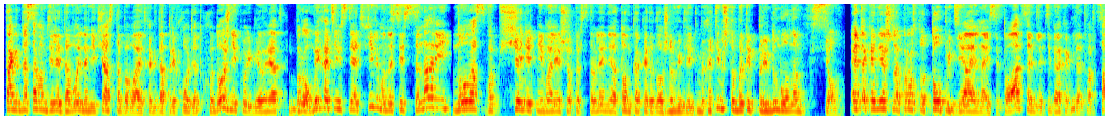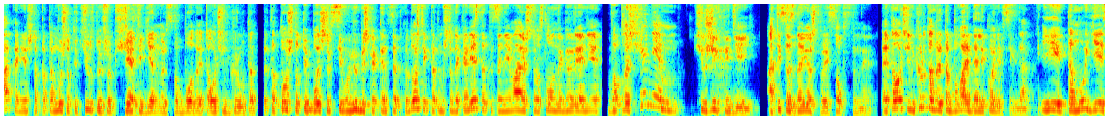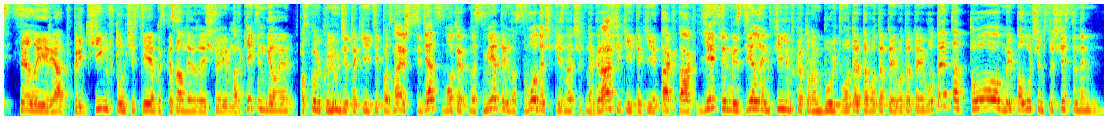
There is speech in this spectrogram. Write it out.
Так на самом деле довольно нечасто бывает, когда приходят к художнику и говорят, бро, мы хотим снять фильм, у нас есть сценарий, но у нас вообще нет ни малейшего представления о том, как это должно выглядеть. Мы хотим, чтобы ты придумал нам все. Это, конечно, просто топ идеальная ситуация для тебя, как для творца, конечно, потому что ты чувствуешь вообще офигенную свободу. Это очень круто. Это то, что ты больше всего любишь как концепт-художник, потому что наконец-то ты занимаешься, условно говоря, не воплощением чужих идей, а ты создаешь свои собственные. Это очень круто, но это бывает далеко не всегда. И тому есть целый ряд причин, в том числе, я бы сказал, наверное, еще и маркетинговые, поскольку люди такие, типа, знаешь, сидят, смотрят на сметы, на сводочки, значит, на графики и такие, так-так, если мы сделаем фильм, в котором будет вот это, вот это и вот это и вот это, то мы получим существенно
